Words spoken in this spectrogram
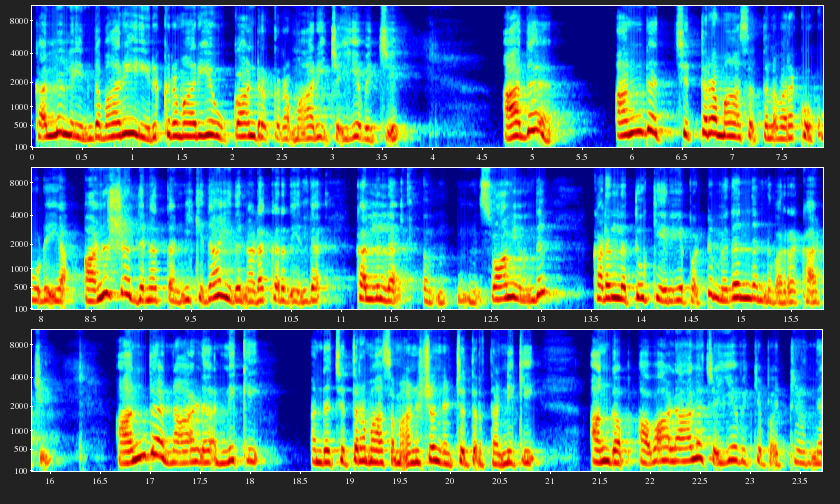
கல்லில் இந்த மாதிரி இருக்கிற மாதிரியே உட்காண்டிருக்கிற மாதிரி செய்ய வச்சு அதை அந்த சித்திர மாதத்தில் வரக்கூடிய அனுஷ தினத்தன்னைக்கு தான் இது நடக்கிறது. இந்த கல்லில் சுவாமி வந்து கடலில் தூக்கி எறியப்பட்டு மிதந்தன்னு வர்ற காட்சி. அந்த நாள் அன்னைக்கு அந்த சித்திர மாதம் அனுஷ நட்சத்திரத்தன்னைக்கு அங்கே அவளால் செய்ய வைக்கப்பட்டிருந்த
